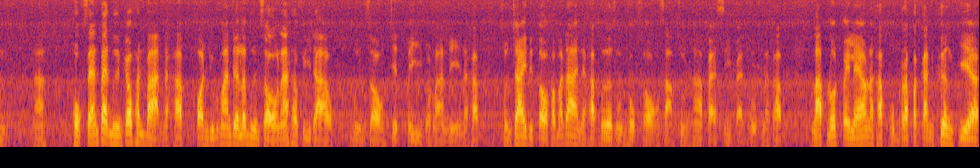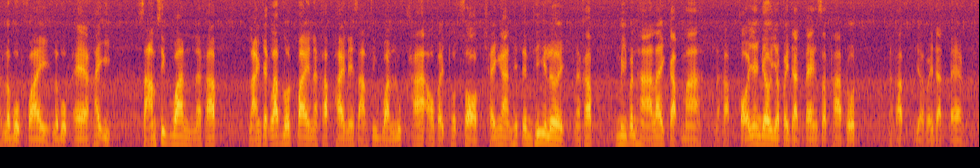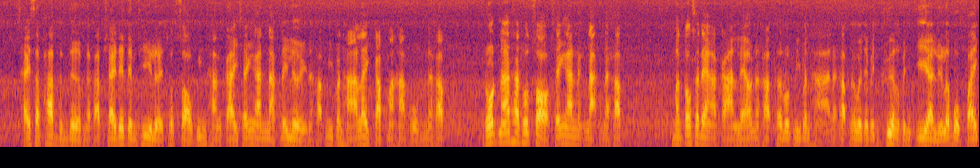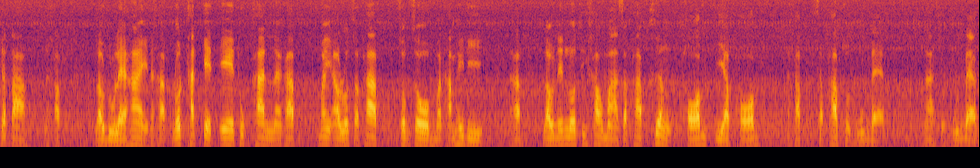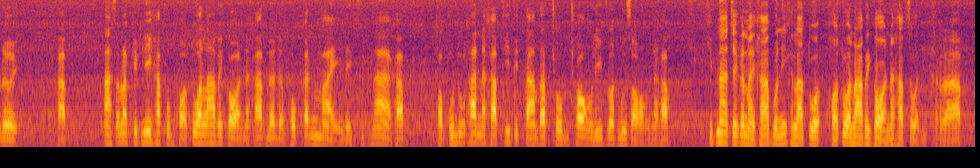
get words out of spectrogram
นะ689,000บาทนะครับผ่อนอยู่ประมาณเดือนละ1 2ื่นสองนะถ้าฟรีดาวหมื่น์1 2 0 0 7ปีประมาณนี้นะครับ สนใจติดต่อเข้ามาได้นะครับ เบอร์ 0623058486 นะครับ รับรถไปแล้วนะครับ ผมรับประกันเครื่องเกียร์ระบบไฟ ระบบแอร์ให้อีก 30 วันนะครับ หลังจากรับรถไปนะครับ ภายใน 30 วันลูกค้าเอาไปทดสอบใช้งานให้เต็มที่เลยนะครับ มีปัญหาอะไรกลับมานะครับ ขออย่างเดียวอย่าไปดัดแปลงสภาพรถนะครับ อย่าไปดัดแปลงใช้สภาพเดิมๆนะครับ ใช้ได้เต็มที่เลย ทดสอบวิ่งทางไกลใช้งานหนักได้เลยนะครับ มีปัญหาอะไรกลับมาหาผมนะครับ รถนะถ้าทดสอบใช้งานหนักๆนะครับ มันต้องแสดงอาการแล้วนะครับ ถ้ารถมีปัญหานะครับ ไม่ว่าจะเป็นเครื่องเป็นเกียร์หรือระบบไฟก็ตามนะครับ เราดูแลให้นะครับ รถคัดเกรด A ทุกคันนะครับ ไม่เอารถสภาพโทรมๆมาทำให้ดีนะครับ เราเน้นรถที่เข้ามาสภาพเครื่องพร้อมเกียร์พร้อมนะครับ สภาพสมบูรณ์แบบนะสมบูรณ์แบบเลยนะครับอะสำหรับคลิปนี้ครับผมขอตัวลาไปก่อนนะครับ แล้วเดี๋ยวพบกันใหม่ในคลิปหน้าครับ ขอบคุณทุกท่านนะครับที่ติดตามรับชมช่องรีฟรถมือสองนะครับ คลิปหน้าเจอกันใหม่ครับ วันนี้ขลาตัวขอตัวลาไปก่อนนะครับ สวัสดีครับ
